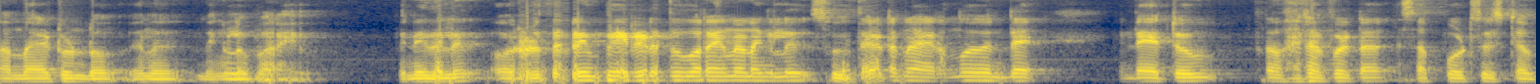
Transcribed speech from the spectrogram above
നന്നായിട്ടുണ്ടോ എന്ന് നിങ്ങൾ പറയൂ. പിന്നെ ഇതിൽ ഓരോരുത്തരുടെയും പേരെടുത്ത് പറയാനാണെങ്കിൽ സുഹൃത്തേട്ടനായിരുന്നു എന്റെ എന്റെ ഏറ്റവും പ്രധാനപ്പെട്ട സപ്പോർട്ട് സിസ്റ്റം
